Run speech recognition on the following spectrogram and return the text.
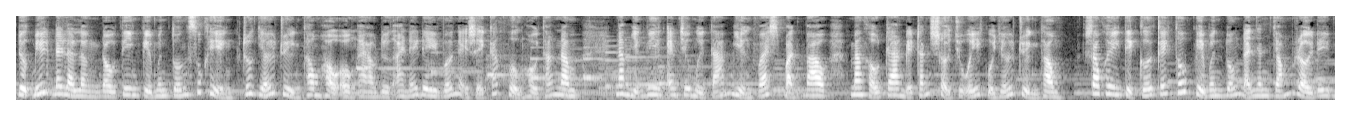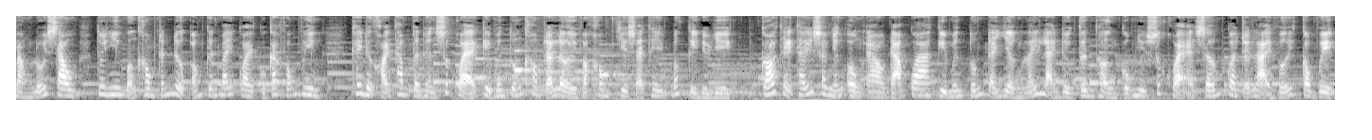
Được biết đây là lần đầu tiên Kiều Minh Tuấn xuất hiện trước giới truyền thông hậu ồn ào đường ai nấy đi với nghệ sĩ Cát Phượng hồi tháng 5. Nam diễn viên em chưa 18 diện vest bảnh bao, mang khẩu trang để tránh sự chú ý của giới truyền thông. Sau khi tiệc cưới kết thúc, Kiều Minh Tuấn đã nhanh chóng rời đi bằng lối sau, tuy nhiên vẫn không không tránh được ống kính máy quay của các phóng viên. Khi được hỏi thăm tình hình sức khỏe, Kiều Minh Tuấn không trả lời và không chia sẻ thêm bất kỳ điều gì. Có thể thấy sau những ồn ào đã qua, Kiều Minh Tuấn đã dần lấy lại được tinh thần cũng như sức khỏe sớm quay trở lại với công việc.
